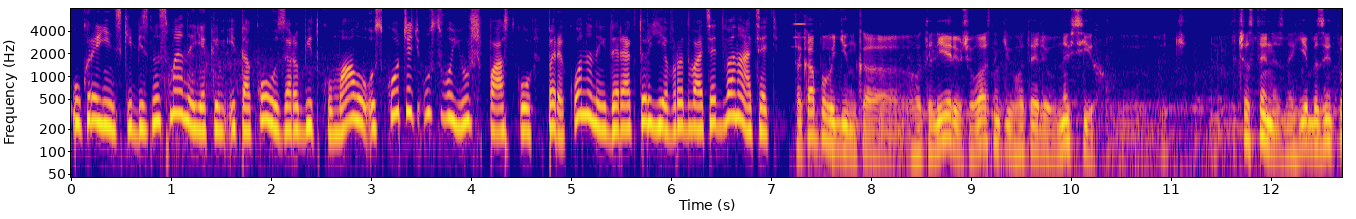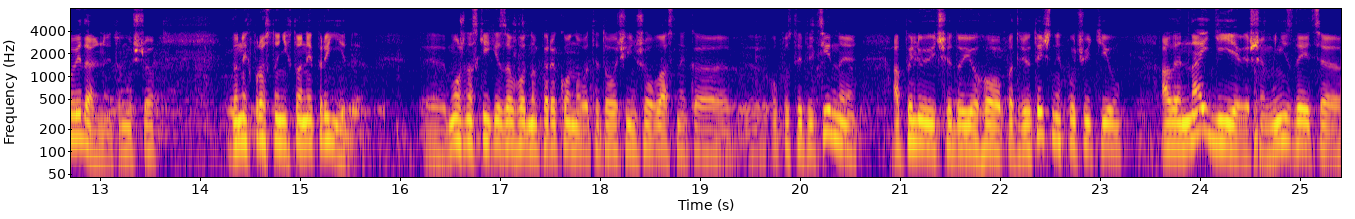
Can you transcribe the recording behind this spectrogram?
Українські бізнесмени, яким і такого заробітку мало, ускочать у свою ж пастку. Переконаний директор Євро 2012 Така поведінка готельєрів чи власників готелів не всіх. Частини з них є безвідповідальною, тому що до них просто ніхто не приїде. Е, Можна скільки завгодно переконувати того чи іншого власника е, опустити ціни, апелюючи до його патріотичних почуттів. Але найдієвішим, мені здається,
